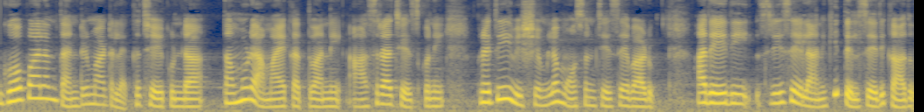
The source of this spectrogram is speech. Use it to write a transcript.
గోపాలం తండ్రి మాట లెక్క చేయకుండా తమ్ముడి అమాయకత్వాన్ని ఆసరా చేసుకుని ప్రతి విషయంలో మోసం చేసేవాడు. అదేది శ్రీశైలానికి తెలిసేది కాదు.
